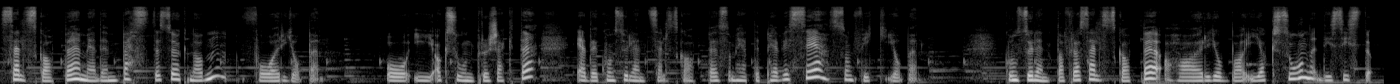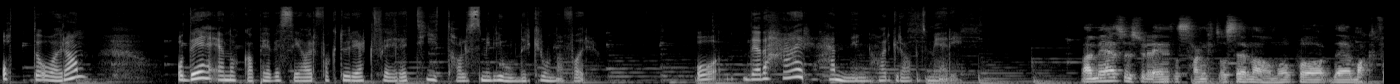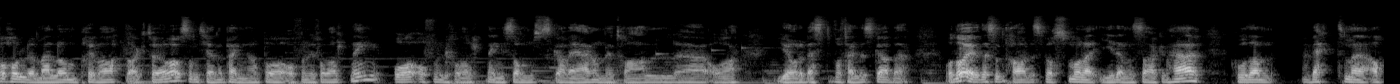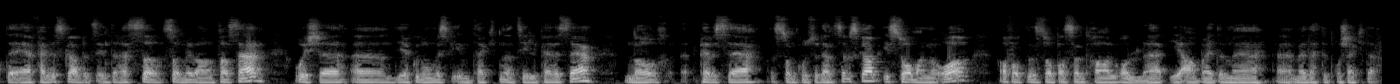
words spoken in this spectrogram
Selskapet med den beste søknaden får jobben. Og i Akson-prosjektet er det konsulentselskapet som heter PwC som fikk jobben. Konsulenter fra selskapet har jobba i Akson de siste åtte årene, og det er noe PwC har fakturert flere titalls millioner kroner for. Og det er det her Henning har gravd mer i. Nei, Vi syns det er interessant å se nærmere på det maktforholdet mellom private aktører som tjener penger på offentlig forvaltning, og offentlig forvaltning som skal være nøytral eh, og gjøre det beste for fellesskapet. Og Da er jo det sentrale spørsmålet i denne saken her hvordan vet vi at det er fellesskapets interesser som ivaretas her, og ikke eh, de økonomiske inntektene til PwC når PwC som konsulentselskap i så mange år har fått en såpass sentral rolle i arbeidet med, eh, med dette prosjektet.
